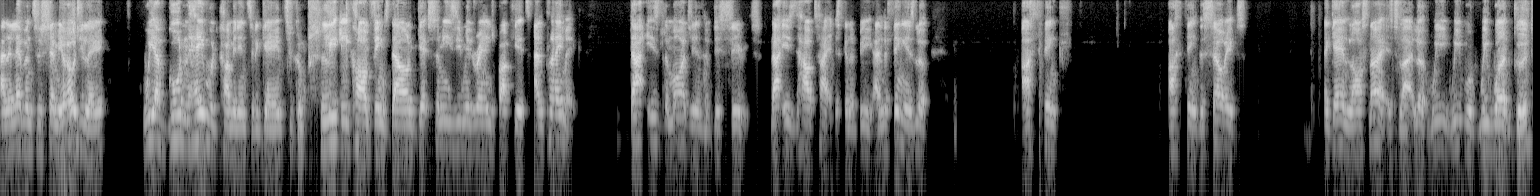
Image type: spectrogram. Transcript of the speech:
and 11 to Semi Ojeleye. We have Gordon Hayward coming into the game to completely calm things down, get some easy mid-range buckets, and play make. That is the margins of this series. That is how tight it's going to be. And the thing is, look, I think, I think the Celtics again last night. It's like, look, we we were we weren't good.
